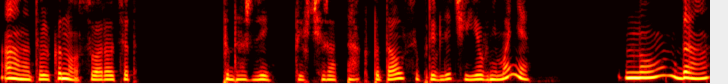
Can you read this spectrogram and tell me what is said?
а она только нос воротит». «Подожди, ты вчера так пытался привлечь ее внимание?» «Ну, да»,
